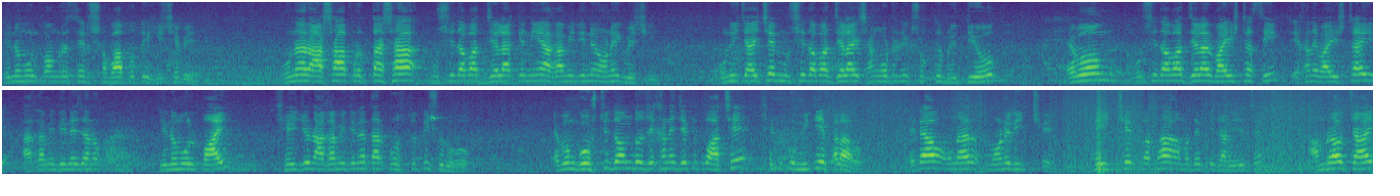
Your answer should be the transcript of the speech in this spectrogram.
তৃণমূল কংগ্রেসের সভাপতি হিসেবে। ওনার আশা, প্রত্যাশা মুর্শিদাবাদ জেলাকে নিয়ে আগামী দিনে অনেক বেশি। উনি চাইছেন মুর্শিদাবাদ জেলায় সাংগঠনিক শক্তি বৃদ্ধি হোক এবং মুর্শিদাবাদ জেলার বাইশটা সিট, এখানে বাইশটাই আগামী দিনে যেন তৃণমূল পায়, সেই জন্য আগামী দিনে তার প্রস্তুতি শুরু হোক। এবং গোষ্ঠীদ্বন্দ্ব যেখানে যেটুকু আছে, সেটুকু মিটিয়ে ফেলা হোক। এটা ওনার মনের ইচ্ছে। সেই ইচ্ছের কথা আমাদেরকে জানিয়েছেন। আমরাও চাই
